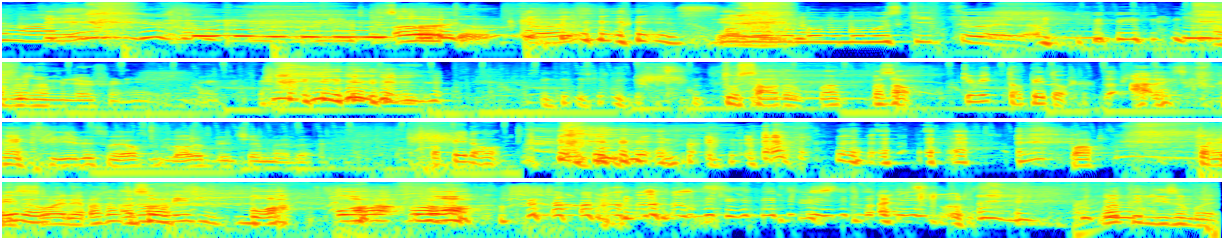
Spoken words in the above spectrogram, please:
Lol. oh Gott. Mu- mu- mu- Moskito, Alter. Da schon einlassen? Du Sau, du. Pass auf. Geh weg, Torpedo. Der Alex sich jedes Mal auf den Ladebildschirm, Alter. Torpedo. Boah, Torpedo. Säule. Pass auf, man lesen. Boah, boah, boah. Was ist da jetzt los? Warte, lies mal.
